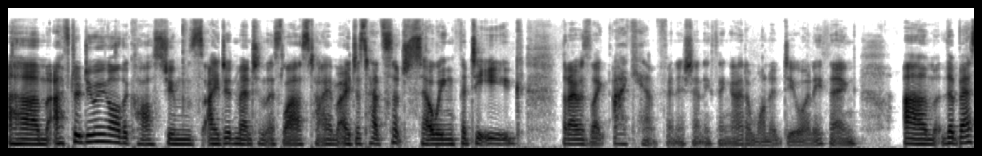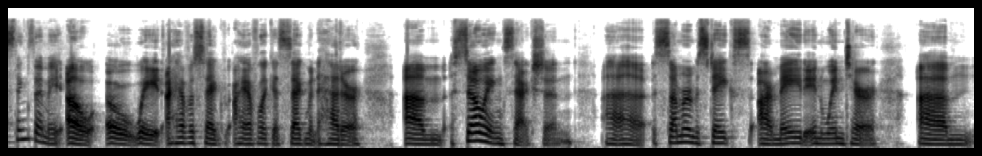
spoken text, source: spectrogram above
Um, after doing all the costumes, I did mention this last time. I just had such sewing fatigue that I was like, I can't finish anything. I don't want to do anything. Um, the best things I made. Oh, oh, wait. I have a seg. I have like a segment header. Um, sewing section. Uh, summer mistakes are made in winter. Um,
